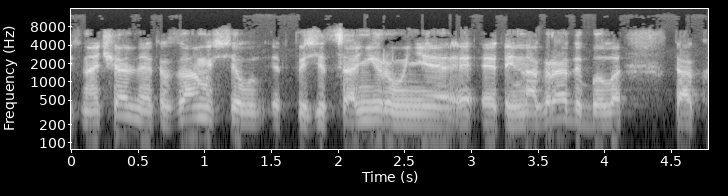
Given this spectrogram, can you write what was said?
изначально это замысел, это позиционирование э, этой награды было так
